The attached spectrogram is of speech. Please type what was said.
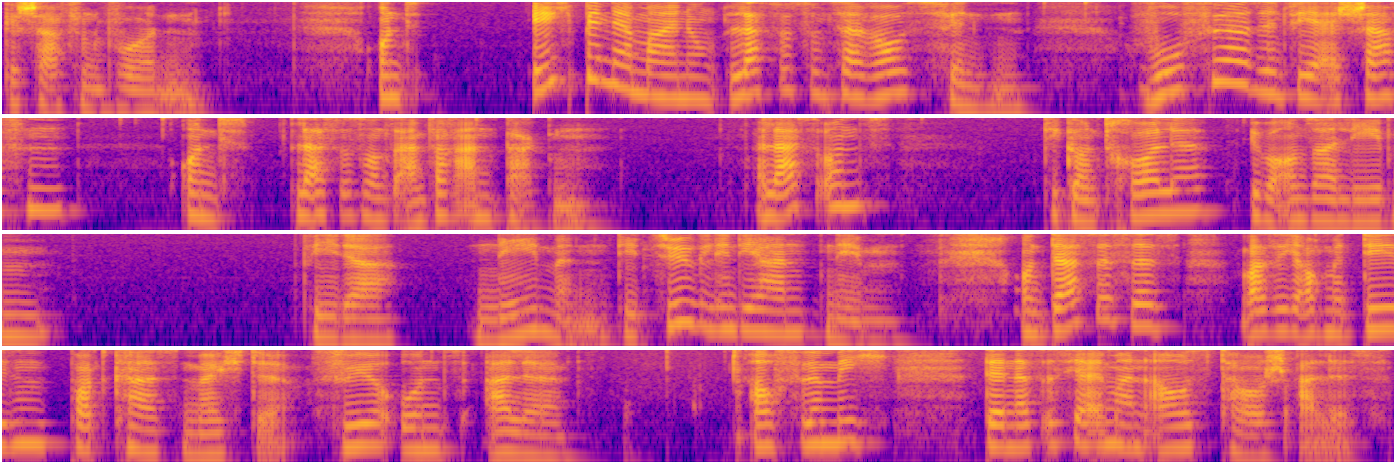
geschaffen wurden. Und ich bin der Meinung, lass es uns herausfinden. Wofür sind wir erschaffen? Und lass es uns einfach anpacken. Lass uns die Kontrolle über unser Leben wieder nehmen, die Zügel in die Hand nehmen. Und das ist es, was ich auch mit diesem Podcast möchte, für uns alle. Auch für mich, denn das ist ja immer ein Austausch alles.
